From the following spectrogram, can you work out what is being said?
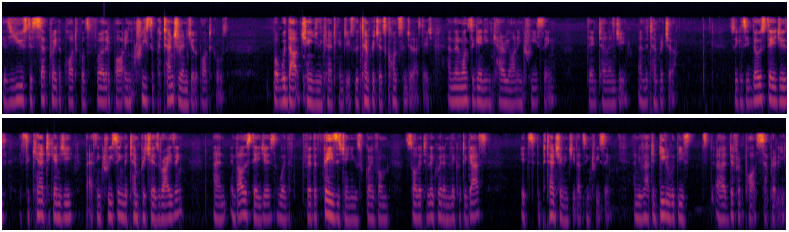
is used to separate the particles further apart, increase the potential energy of the particles, but without changing the kinetic energy. So the temperature is constant at that stage. And then once again, you can carry on increasing the internal energy and the temperature. So you can see those stages, it's the kinetic energy that is increasing, the temperature is rising. And in the other stages where the, where the phase is changing, is going from solid to liquid and liquid to gas, it's the potential energy that's increasing. And you have to deal with these uh, different parts separately.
